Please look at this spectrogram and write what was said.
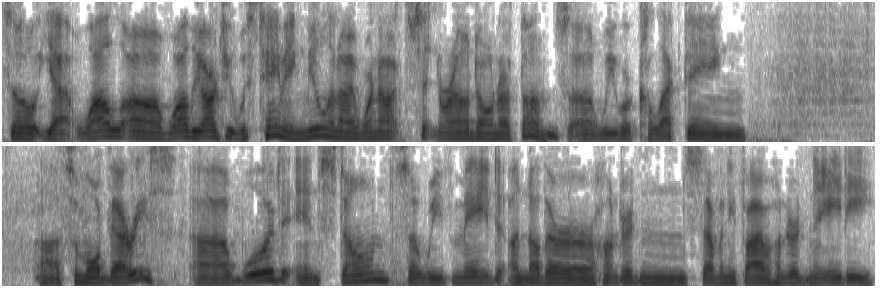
So yeah, while uh, while the Argy was taming, Mule and I were not sitting around on our thumbs. Uh, we were collecting uh, some more berries, uh, wood, and stone. So we've made another 175, 180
